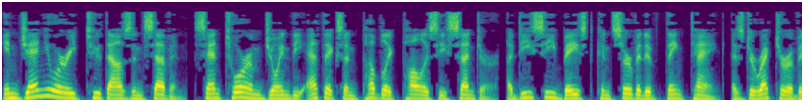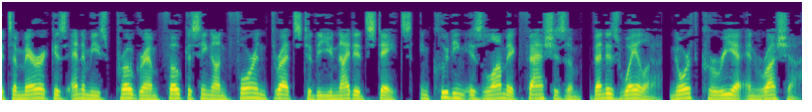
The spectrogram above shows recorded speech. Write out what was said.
In January 2007, Santorum joined the Ethics and Public Policy Center, a DC-based conservative think tank, as director of its America's Enemies program focusing on foreign threats to the United States, including Islamic fascism, Venezuela, North Korea and Russia.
